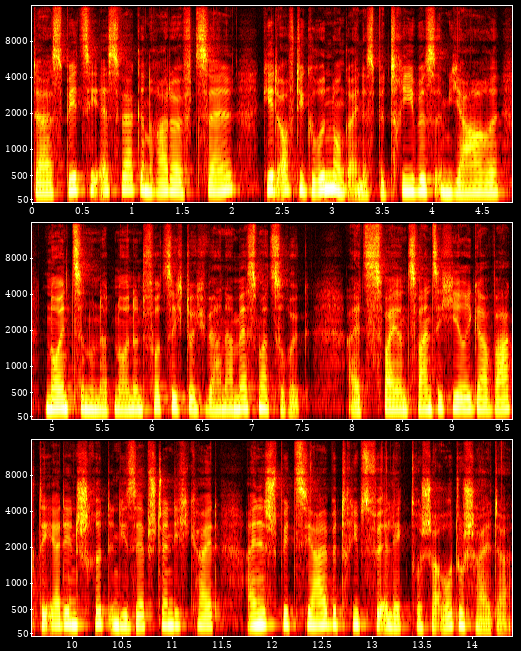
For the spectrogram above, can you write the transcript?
Das BCS-Werk in Radolfzell geht auf die Gründung eines Betriebes im Jahre 1949 durch Werner Messmer zurück. Als 22-Jähriger wagte er den Schritt in die Selbstständigkeit eines Spezialbetriebs für elektrische Autoschalter.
